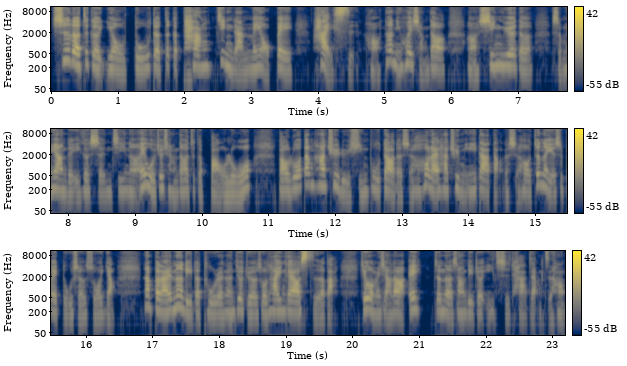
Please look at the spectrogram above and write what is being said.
吃了这个有毒的这个汤，竟然没有被害死，好，那你会想到啊新约的什么样的一个神机呢？诶，我就想到这个保罗，保罗当他去旅行布道的时候，后来他去米利大岛的时候，真的也是被毒蛇所咬。那本来那里的土人呢，就觉得说他应该要死了吧，结果没想到，诶，真的上帝就医治他这样子哈。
